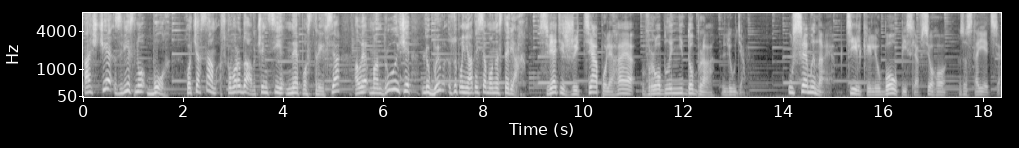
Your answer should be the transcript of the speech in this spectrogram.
А ще, звісно, Бог. Хоча сам Сковорода в ченці не постригся, але мандруючи, любив зупинятися в монастирях. Святість життя полягає в робленні добра людям. Усе минає, тільки любов після всього зостається.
